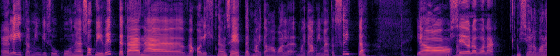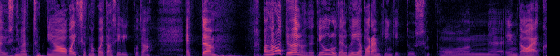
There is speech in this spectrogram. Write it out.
leida mingisugune sobiv ettekääne, väga lihtne on see, et, et ma ei taha vale, ma ei taha pimedas sõita ja mis ei ole vale. mis ei ole vale, just nimelt, ja vaikselt nagu edasi liikuda. et äh, ma olen alati öelnud, et jõuludel kõige parem kingitus on enda aeg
